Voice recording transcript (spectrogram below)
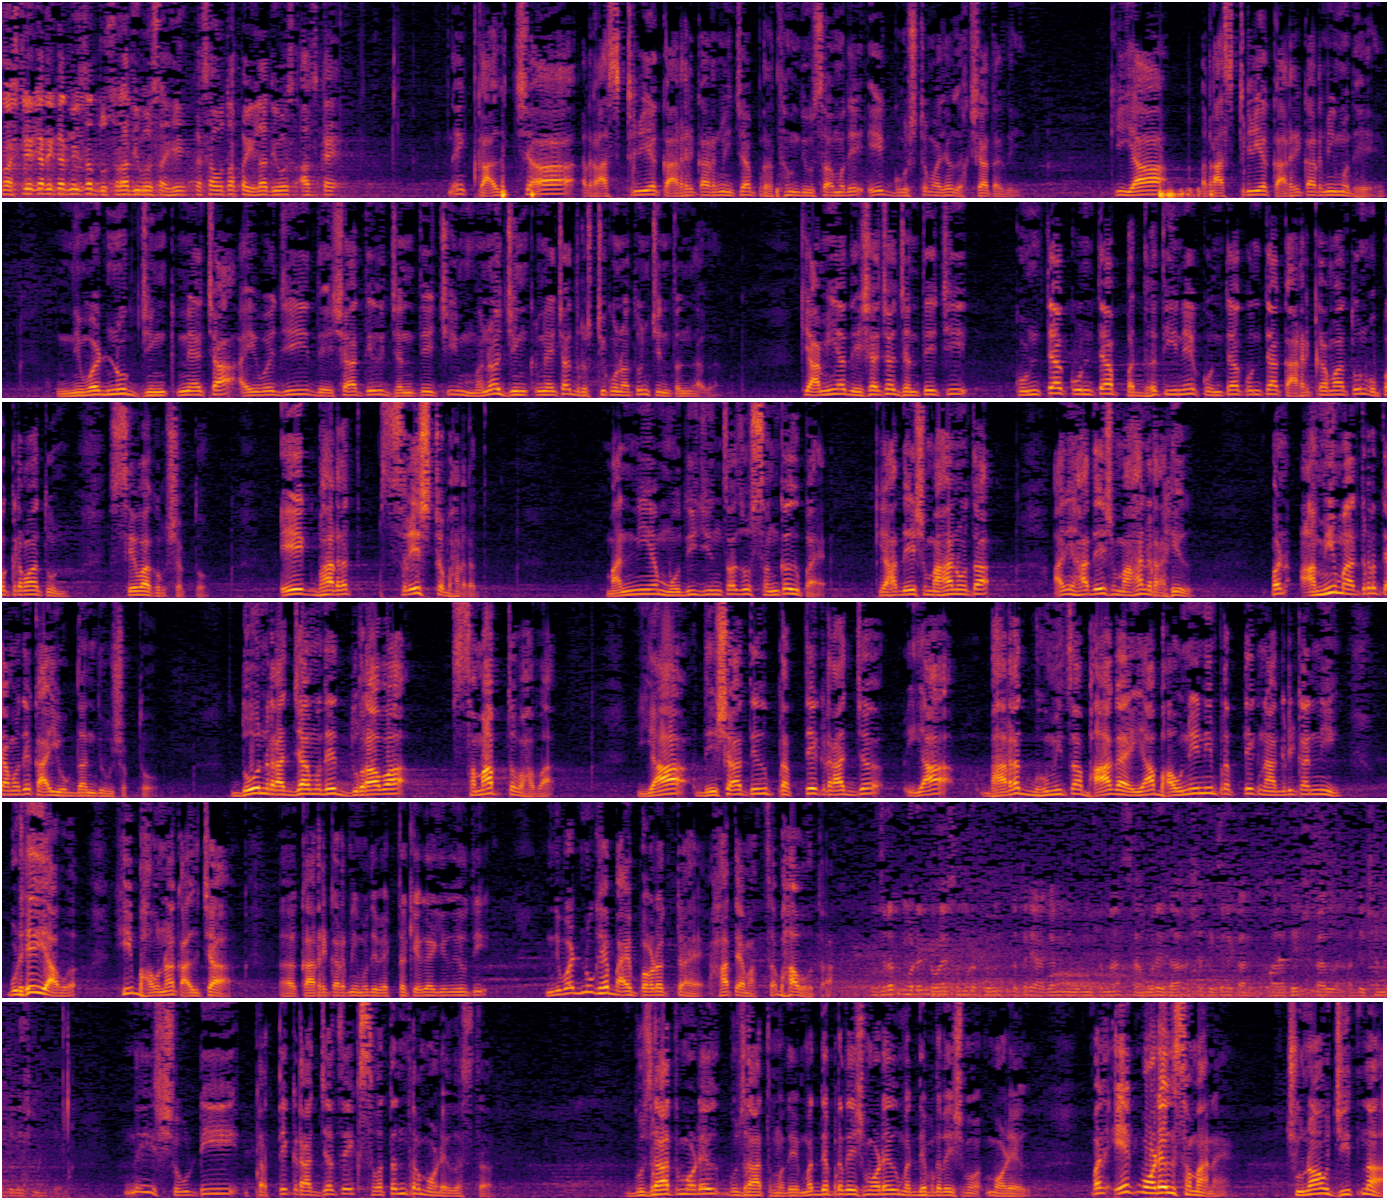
राष्ट्रीय कार्यकारिणीचा दुसरा दिवस आहे. कसा होता पहिला दिवस? आज काय? नाही कालच्या राष्ट्रीय कार्यकारिणीच्या प्रथम दिवसामध्ये एक गोष्ट माझ्या लक्षात आली की या राष्ट्रीय कार्यकारिणीमध्ये निवडणूक जिंकण्याच्या ऐवजी देशातील जनतेची मनं जिंकण्याच्या दृष्टिकोनातून चिंतन झालं की आम्ही या देशाच्या जनतेची कोणत्या कोणत्या पद्धतीने कोणत्या कोणत्या कार्यक्रमातून उपक्रमातून सेवा करू शकतो. एक भारत श्रेष्ठ भारत. माननीय मोदीजींचा जो संकल्प आहे की हा देश महान होता आणि हा देश महान राहील पण आम्ही मात्र त्यामध्ये काय योगदान देऊ शकतो? दोन राज्यामध्ये दुरावा समाप्त व्हावा. या देशातील प्रत्येक राज्य या भारतभूमीचा भाग आहे या भावनेनी प्रत्येक नागरिकांनी पुढे यावं ही भावना कालच्या कार्यकारिणीमध्ये व्यक्त केली गेली होती. निवडणूक हे बाय प्रॉडक्ट आहे हा त्यामागचा भाव होता. गुजरात मॉडेल डोळ्यासमोर ठेवून प्रकारे आगामी निवडणुकांना सामोरे जा अशा देखील एक आदेश काल अध्यक्षांना दिल्याची माहिती आहे. नाही शेवटी प्रत्येक राज्याचं एक स्वतंत्र मॉडेल असतं. गुजरात मॉडेल गुजरातमध्ये मध्य प्रदेश मॉडेल मध्य प्रदेश मॉडेल पण एक मॉडेल समान है चुनाव जीतना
